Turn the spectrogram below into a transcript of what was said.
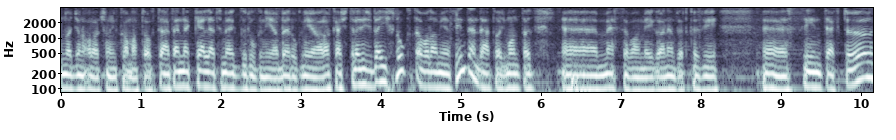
nagyon-nagyon alacsony kamatok, tehát ennek kellett megrugnia, berugnia a lakásterezés, be is rúgta valamilyen szinten, de hát ahogy mondtad, messze van még a nemzetközi szintektől.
